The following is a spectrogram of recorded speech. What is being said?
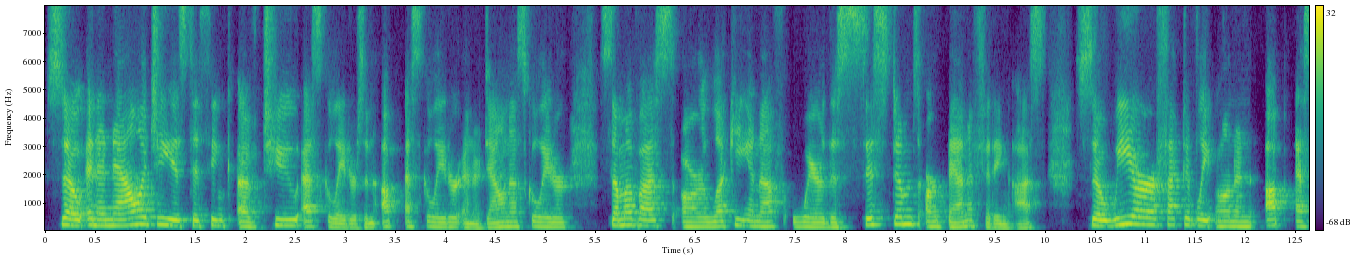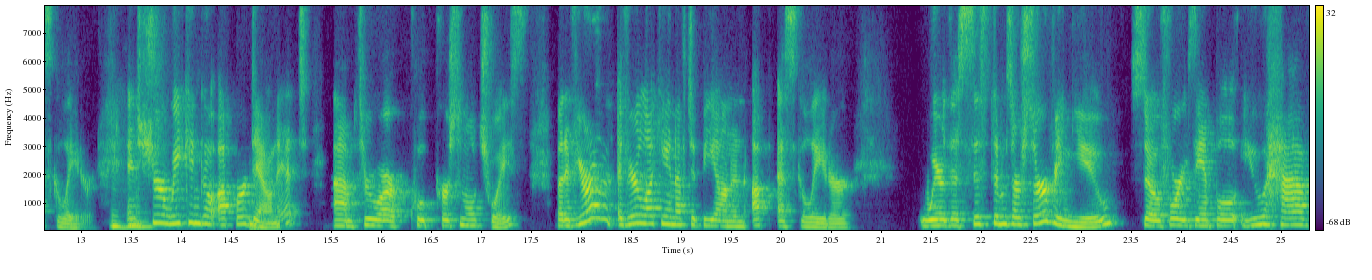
So, an analogy is to think of two escalators an up escalator and a down escalator. Some of us are lucky enough where the systems are benefiting us. So, we are effectively on an up escalator. Mm-hmm. And sure, we can go up or down it. Um, through our quote personal choice but if you're on if you're lucky enough to be on an up escalator where the systems are serving you. So, for example, you have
